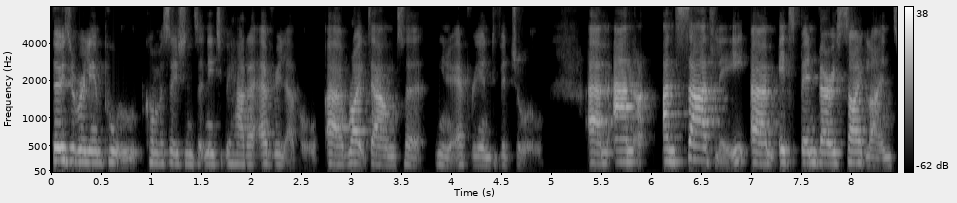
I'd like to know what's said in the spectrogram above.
those are really important conversations that need to be had at every level, uh, right down to you know every individual. Um, and and sadly, um, it's been very sidelined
